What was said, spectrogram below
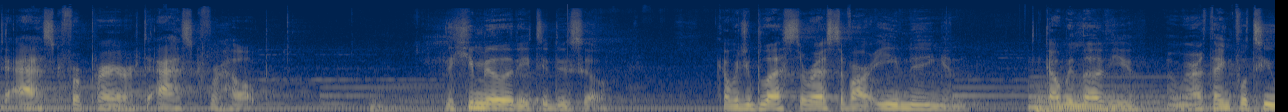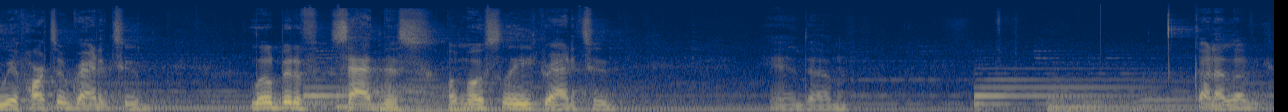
to ask for prayer, to ask for help, the humility to do so. God, would you bless the rest of our evening? And God, we love you and we are thankful to you. We have hearts of gratitude, a little bit of sadness, but mostly gratitude. And um, God, I love you.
